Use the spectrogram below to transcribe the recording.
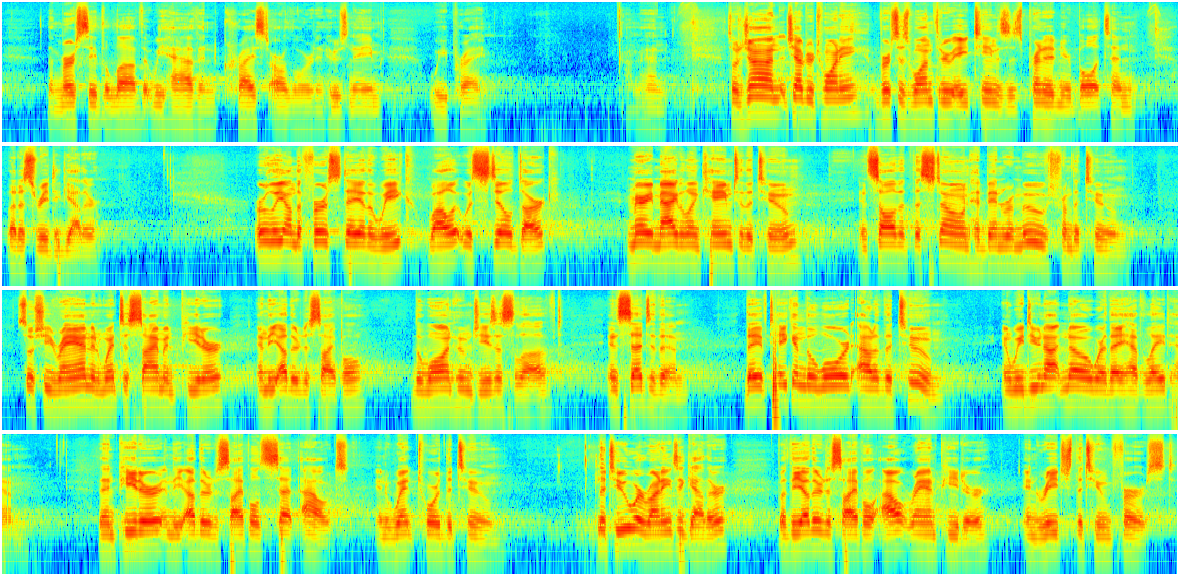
the mercy, the love that we have in Christ our Lord, in whose name we pray. Amen. So, John chapter 20, verses 1 through 18, as is printed in your bulletin, let us read together. Early on the first day of the week, while it was still dark, Mary Magdalene came to the tomb and saw that the stone had been removed from the tomb. So she ran and went to Simon Peter and the other disciple, the one whom Jesus loved, and said to them, They have taken the Lord out of the tomb, and we do not know where they have laid him. Then Peter and the other disciples set out and went toward the tomb. The two were running together, but the other disciple outran Peter and reached the tomb first.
